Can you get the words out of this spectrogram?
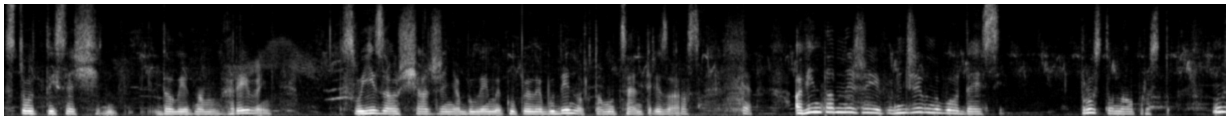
100 тисяч дали нам гривень. Свої заощадження були. Ми купили будинок там у центрі зараз. А він там не жив, він жив в Новоодесі. Просто-напросто. Ну,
